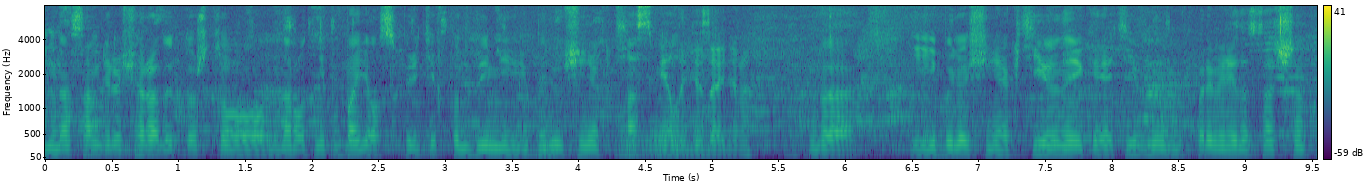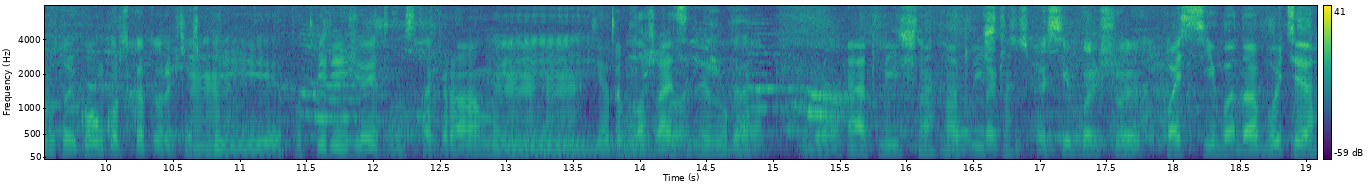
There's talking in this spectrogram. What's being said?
На самом деле очень радует то, что народ не побоялся перейти в пандемию и были очень активны. У нас смелые дизайнеры. Да. И были очень активные, креативные. Мы провели достаточно крутой конкурс, который сейчас пере- переезжает в Инстаграм. И я думаю, Продолжается что- движуха? Да, да. Отлично, Да, отлично. Так что спасибо большое. Спасибо, да, будете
